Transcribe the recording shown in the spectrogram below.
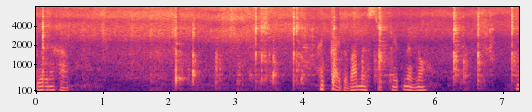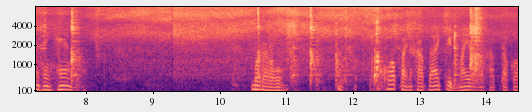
เรื่อยนะครับ ให้ไก่แบบว่ามันสุกนิดนึงเนาะไม่แห้งๆ เมื่อเราคั่วไปนะครับ ได้กลิ่นไหม้แล้วนะครับ เราก็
